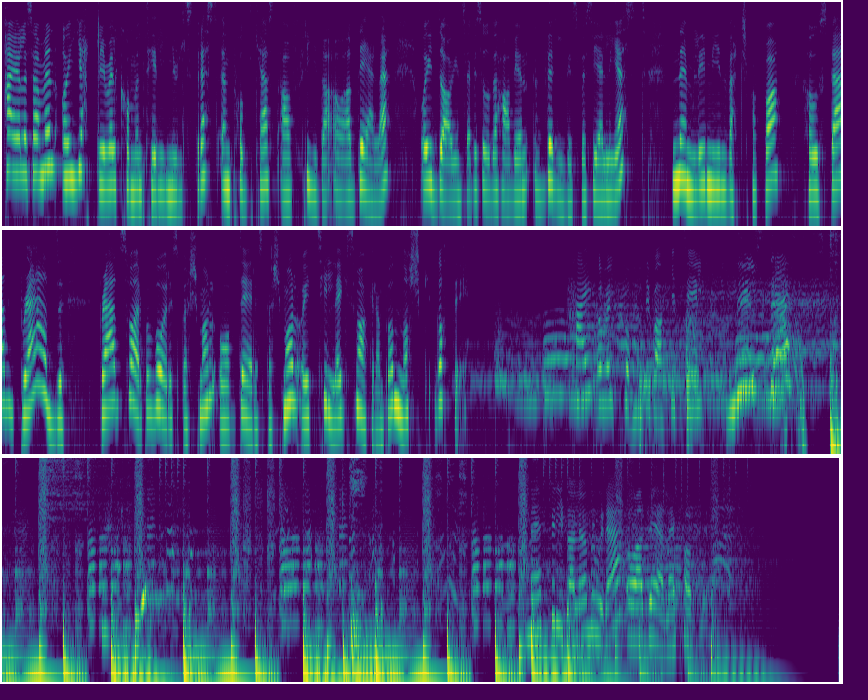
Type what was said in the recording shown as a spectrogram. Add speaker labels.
Speaker 1: Hei, alle sammen, og hjertelig velkommen til Null stress, en podkast av Frida og Adele. Og i dagens episode har vi en veldig spesiell gjest, nemlig min vertspappa, hostdad Brad. Brad svarer på våre spørsmål og deres spørsmål, og i tillegg smaker han på norsk godteri. Hei og velkommen tilbake til Null stress! Med Frida Leonore og Adele Kadri.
